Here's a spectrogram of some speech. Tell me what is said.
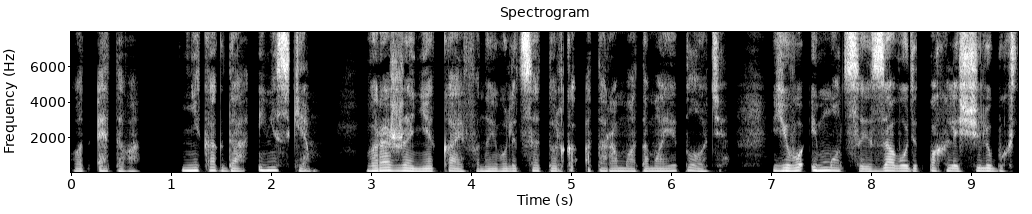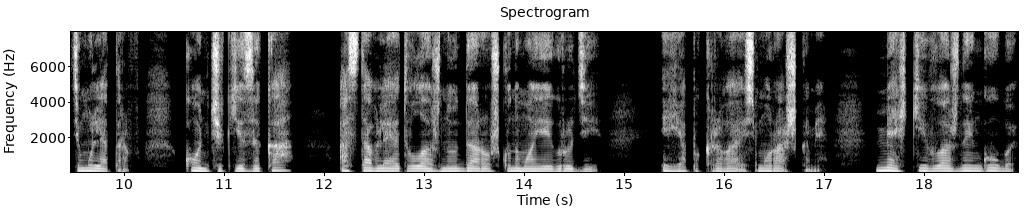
Вот этого Никогда и ни с кем. Выражение кайфа на его лице только от аромата моей плоти. Его эмоции заводят похлеще любых стимуляторов. Кончик языка оставляет влажную дорожку на моей груди, и я покрываюсь мурашками. Мягкие влажные губы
